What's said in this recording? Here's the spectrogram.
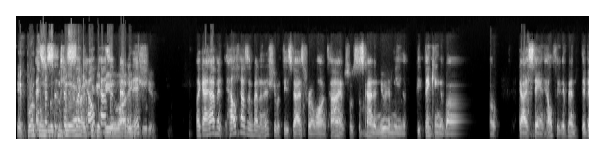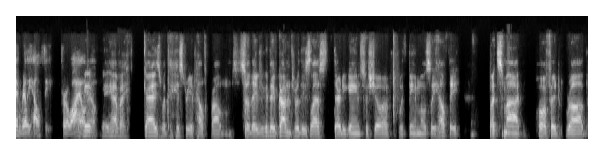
if Brooklyn it's just, was there, like I think it'd be a lot easier. issue. Like I haven't health hasn't been an issue with these guys for a long time, so it's just kind of new to me to be thinking about guys staying healthy. They've been they've been really healthy for a while They, now. they have a guys with a history of health problems, so they've they've gotten through these last thirty games for sure with being mostly healthy. But Smart, Horford, Rob,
